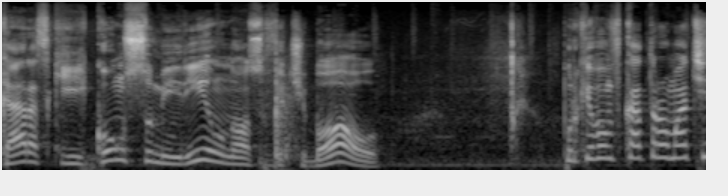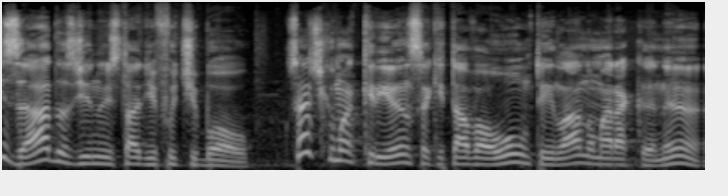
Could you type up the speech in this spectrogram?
caras que consumiriam o nosso futebol, porque vão ficar traumatizadas de ir no estádio de futebol. Você acha que uma criança que estava ontem lá no Maracanã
